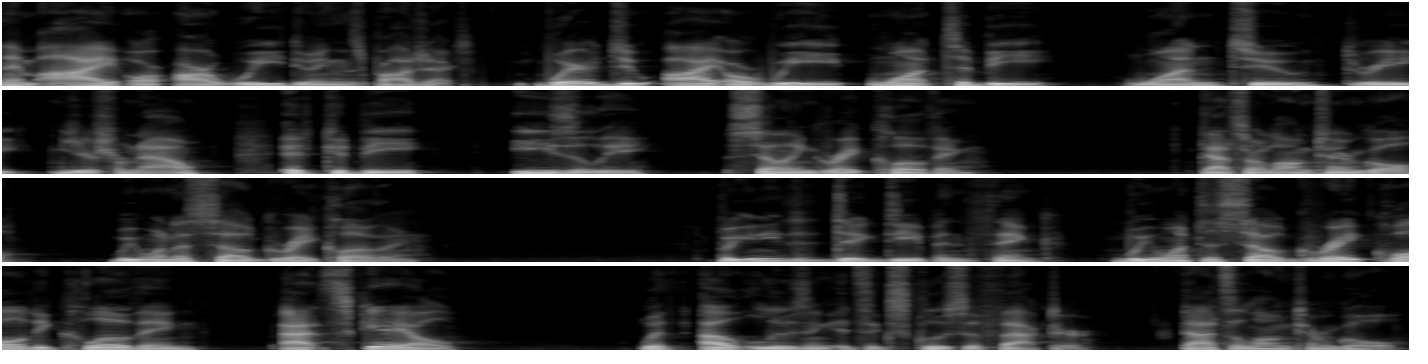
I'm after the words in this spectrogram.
am I or are we doing this project? Where do I or we want to be one, two, three years from now? It could be easily selling great clothing. That's our long term goal. We want to sell great clothing. But you need to dig deep and think. We want to sell great quality clothing at scale without losing its exclusive factor. That's a long term goal.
